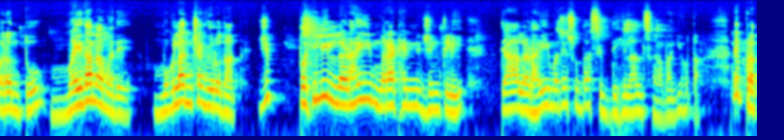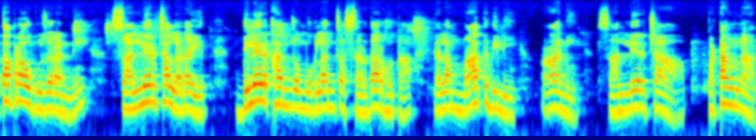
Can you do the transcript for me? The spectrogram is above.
परंतु मैदानामध्ये मुघलांच्या विरोधात जी पहिली लढाई मराठ्यांनी जिंकली त्या लढाईमध्ये सुद्धा सिद्धिहिलाल सहभागी होता. आणि प्रतापराव गुजरांनी साल्लेरच्या लढाईत दिलेर खान जो मुघलांचा सरदार होता त्याला मात दिली आणि साल्लेरच्या पटांगणात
